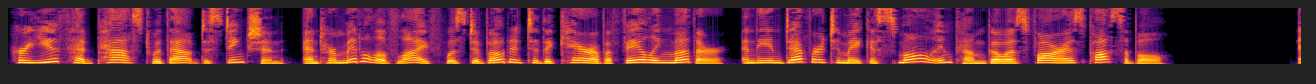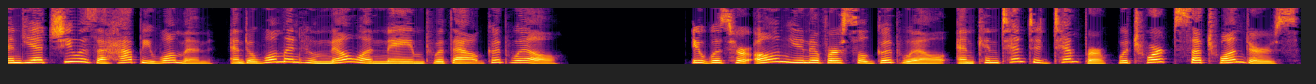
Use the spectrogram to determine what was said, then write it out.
Her youth had passed without distinction, and her middle of life was devoted to the care of a failing mother and the endeavor to make a small income go as far as possible. And yet she was a happy woman, and a woman whom no one named without goodwill. It was her own universal goodwill and contented temper which worked such wonders.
